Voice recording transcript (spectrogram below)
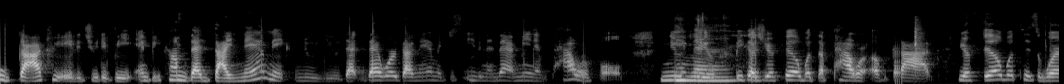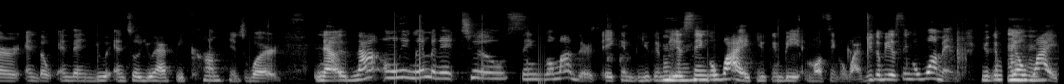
who God created you to be and become that dynamic new you. That that word dynamic, just even in that meaning powerful new Amen. you, because you're filled with the power of God. You're filled with His Word, and the and then you until you have become His Word. Now, it's not only limited to single mothers. It can you can be mm-hmm. a single wife. You can be well, single wife. You can be a single woman. You can be mm-hmm. a wife.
